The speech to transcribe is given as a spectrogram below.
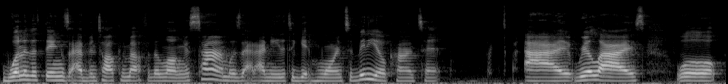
one of the things I've been talking about for the longest time was that I needed to get more into video content. I realized, well,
